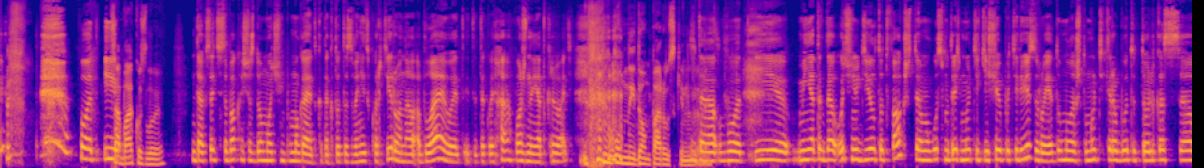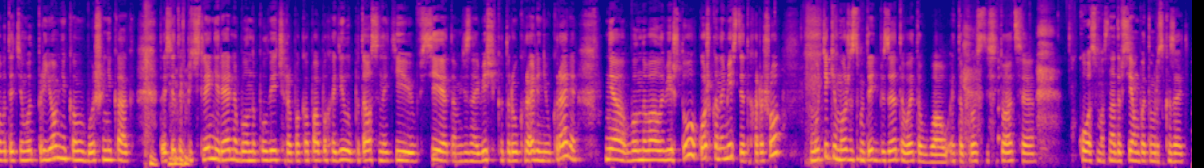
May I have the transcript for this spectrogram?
Вот, и... Собаку злую. Да, кстати, собака сейчас дома очень помогает, когда кто-то звонит в квартиру, она облаивает, и ты такой, а, можно и открывать. Умный дом по-русски называется. Да, вот. И меня тогда очень удивил тот факт, что я могу смотреть мультики еще и по телевизору. Я думала, что мультики работают только с э, вот этим вот приемником и больше никак. То есть это впечатление реально было на полвечера, пока папа ходил и пытался найти все, там, не знаю, вещи, которые украли, не украли. Меня волновала вещь, что кошка на месте, это хорошо. Мультики можно смотреть без этого, это вау, это просто ситуация космос. Надо всем об этом рассказать.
